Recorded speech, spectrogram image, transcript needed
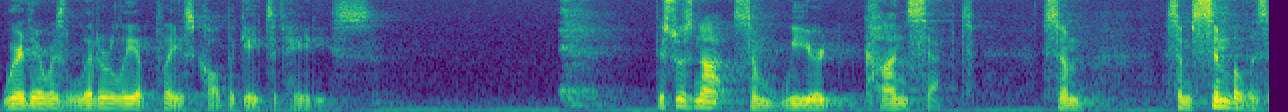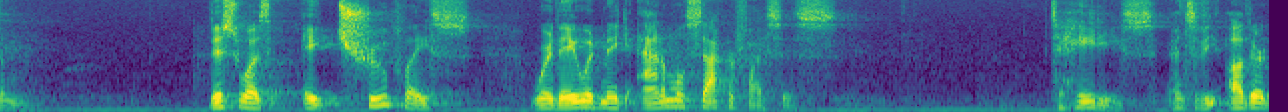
where there was literally a place called the gates of Hades. This was not some weird concept, some, some symbolism. This was a true place where they would make animal sacrifices to Hades and to the other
